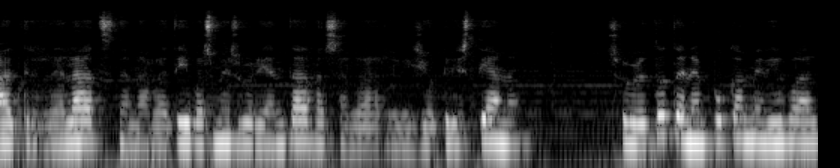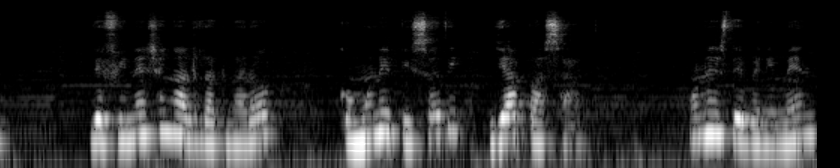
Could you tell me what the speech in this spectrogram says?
Altres relats de narratives més orientades a la religió cristiana, sobretot en època medieval, defineixen el Ragnarok com un episodi ja passat, un esdeveniment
